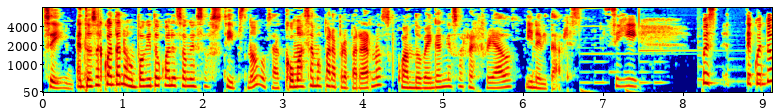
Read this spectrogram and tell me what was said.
Sí, entonces cuéntanos un poquito cuáles son esos tips, ¿no? O sea, ¿cómo hacemos para prepararnos cuando vengan esos resfriados inevitables? Sí, pues te cuento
